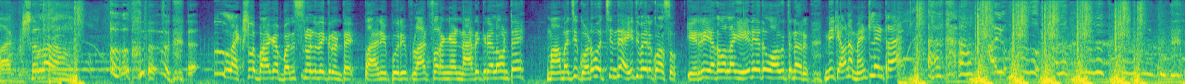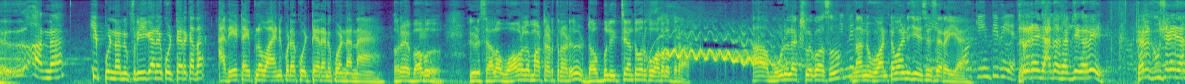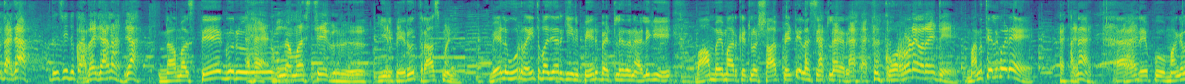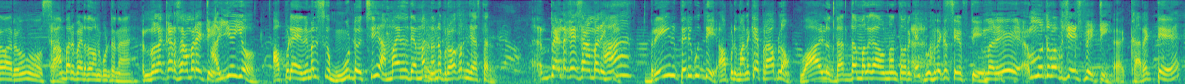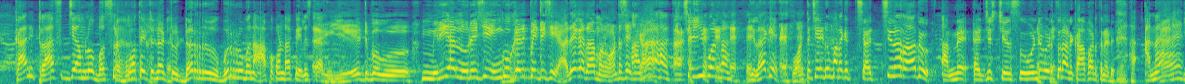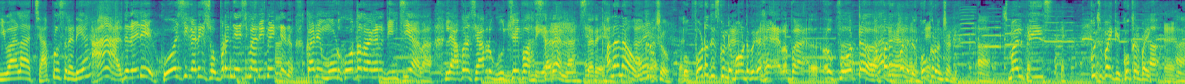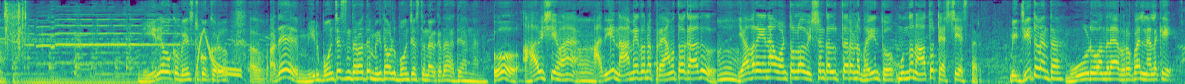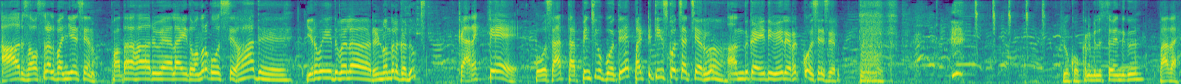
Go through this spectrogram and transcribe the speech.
లక్షల లక్షలు బాగా బలిసిన వాళ్ళ దగ్గర ఉంటాయి పానీపూరి ప్లాట్ఫారం కానీ నా దగ్గర ఎలా ఉంటాయి మా మధ్య గొడవ వచ్చింది ఐదు వేల కోసం ఎర్రి ఎదవలా ఏదేదో వాగుతున్నారు మీకేమైనా మెంటల్ ఏంట్రా అయ్యో. అన్నా ఇప్పుడు నన్ను ఫ్రీగానే కొట్టారు కదా. అదే టైప్లో వాయిని కూడా కొట్టారనుకోండి అన్న. అరే బాబు వీడు చాలా ఓవర్గా మాట్లాడుతున్నాడు. డబ్బులు ఇచ్చేంత వరకు వదలద్దురా. ఆ మూడు లక్షల కోసం నన్ను వంట వాణి చేసేసారయ్యా నమస్తే గురు. నమస్తే గురు. ఈయన పేరు త్రాస్మణి. వీళ్ళ ఊరు రైతు బజార్కి ఈయన పేరు పెట్టలేదని అలిగి బాంబే మార్కెట్లో షాప్ పెట్టి ఇలా సెటిల్ అయ్యారు. మన తెలుగుడే. అన్నా ఆ, రేపు మంగళవారం సాంబార్ పెడదాం అనుకుంటున్నా. ములక్కడ సాంబార్ ఎట్టి? అయ్యయ్యో అప్పుడే అనిమల్స్కి మూడ్ వచ్చి అమ్మాయిలు తెమ్మని నన్ను బ్రోకరం చేస్తారు. బెండకాయ సాంబార్ బ్రెయిన్ పెరుగుద్ది. అప్పుడు మనకే ప్రాబ్లం. వాళ్ళు దద్దమ్మలుగా ఉన్నంత వరకే మనకి సేఫ్టీ. మరి ముద్దపప్పు చేసి పెట్టి. కరెక్టే. కానీ ట్రాఫిక్ జామ్లో బస్సులు పోతెట్టినట్టు డర్రు బుర్రు మన ఆపకుండా పేలుస్తారు. ఏటి బాబు? మిరియాలు నూరేసి ఇంగు కలిపి పెట్టేసి అదే కదా మన వంట సెట్ చెయ్యమన్నా ఇలాగే వంట చేయడం మనకి చచ్చినా రాదు. అన్నే అడ్జస్ట్ చేస్తూ ఉండి పెడుతున్నాను కాపాడుతున్నాడు. అన్న? ఇవాళ చేపలుసు రెడీయా? ఆ, అది రెడీ. కోసి కడిగి శుభ్రం చేసి మరీ పెట్టాను. కానీ మూడు కోతలు రాగానే దించేయాలా? లేకపోతే చేపలు గుజ్జైపోతాయి సరే అన్న సరే. అన్న నిమిషం. ఒక ఫోటో తీసుకుంటే బాగుంటుంది ఫోటో. కుక్కర్ ఉంచండి. Smile please. కొంచెం పైకి కుక్కర్ పైకి. మీరే ఒక వేస్ట్ కుక్కర్ అదే మీరు భోంచేసిన తర్వాత మిగతా వాళ్ళు భోంచేస్తున్నారు కదా అదే అన్నాను. ఓ ఆ విషయమా? అది నా మీద ఉన్న ప్రేమతో కాదు. ఎవరైనా వంటలో విషం కలుపుతారన్న భయంతో ముందు నాతో టెస్ట్ చేస్తారు. మీ జీతం ఎంత? మూడు వందల యాభై రూపాయలు నెలకి. ఆరు సంవత్సరాలు పనిచేశాను. పదహారు వేల ఐదు వందలు కోసారు అదే ఇరవై ఐదు వేల రెండు వందలు కాదు? కరెక్టే. ఓసారి తప్పించుకుపోతే పట్టి తీసుకొచ్చి వచ్చారు అందుకు ఐదు వేలు ఎరకు కోసేశారు. నువ్వు కుక్కను పిలుస్తావు ఎందుకు? పద.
